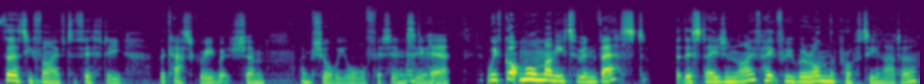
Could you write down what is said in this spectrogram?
35 to 50, the category which um, I'm sure we all fit into here, we've got more money to invest at this stage in life. Hopefully, we're on the property ladder.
